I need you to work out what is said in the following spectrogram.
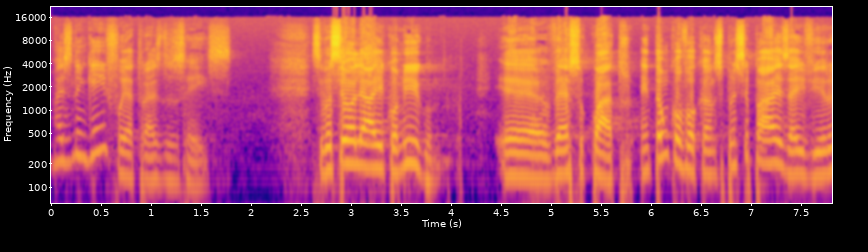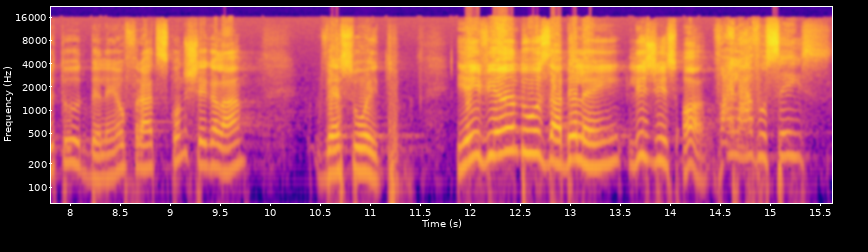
mas ninguém foi atrás dos reis. Se você olhar aí comigo, é, verso 4. Então, convocando os principais, aí viram tudo, Belém e Eufrates. Quando chega lá, verso 8. E enviando-os a Belém, lhes disse: Ó, vai lá vocês.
